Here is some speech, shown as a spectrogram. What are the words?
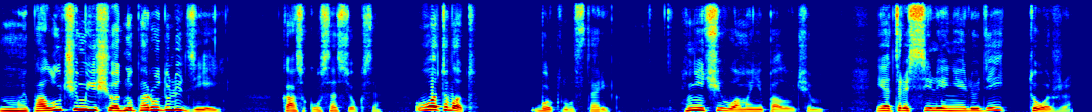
Мы получим еще одну породу людей. Касукус осекся. Вот-вот, буркнул старик. Ничего мы не получим. И от расселения людей тоже.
